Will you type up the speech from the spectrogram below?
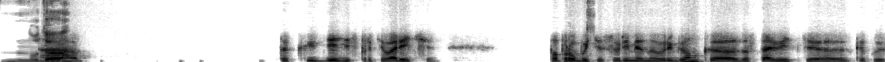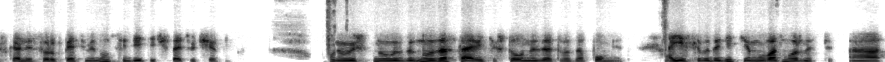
Ну да. А, так и где здесь противоречие? Попробуйте современного ребенка заставить, э, как вы сказали, 45 минут сидеть и читать учебник. Вот. Ну, ну, ну, заставите, что он из этого запомнит. А если вы дадите ему возможность а,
